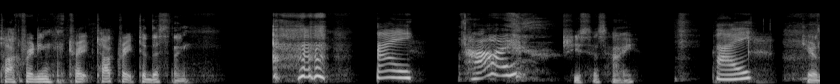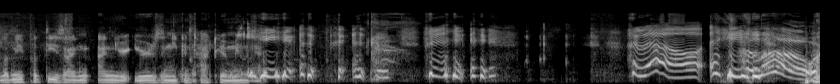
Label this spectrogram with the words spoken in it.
talk right, in, tra- talk right to this thing. hi. Hi. She says hi. Hi. Here, let me put these on on your ears, and you can talk to Amelia. Hello. Hello.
